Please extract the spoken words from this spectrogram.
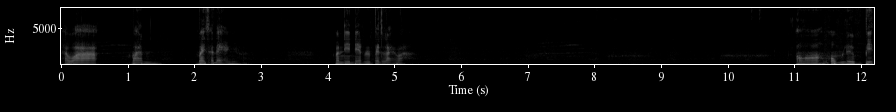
แต่ว่ามันไม่แสดงอยู่ วันนี้เน็ตมันเป็นไรวะ อ๋อ ผมลืมปิด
